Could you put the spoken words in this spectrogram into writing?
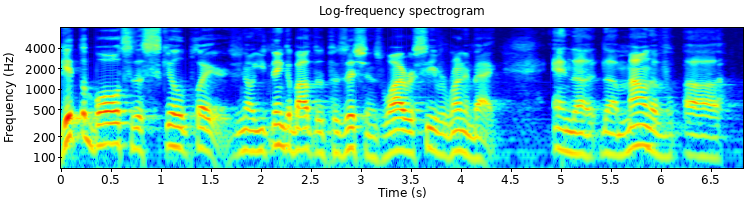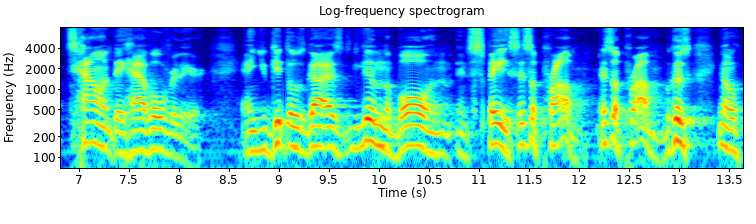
get the ball to the skilled players. You know, you think about the positions, wide receiver, running back, and the, the amount of uh, talent they have over there. And you get those guys, you give them the ball in, in space. It's a problem. It's a problem because you know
